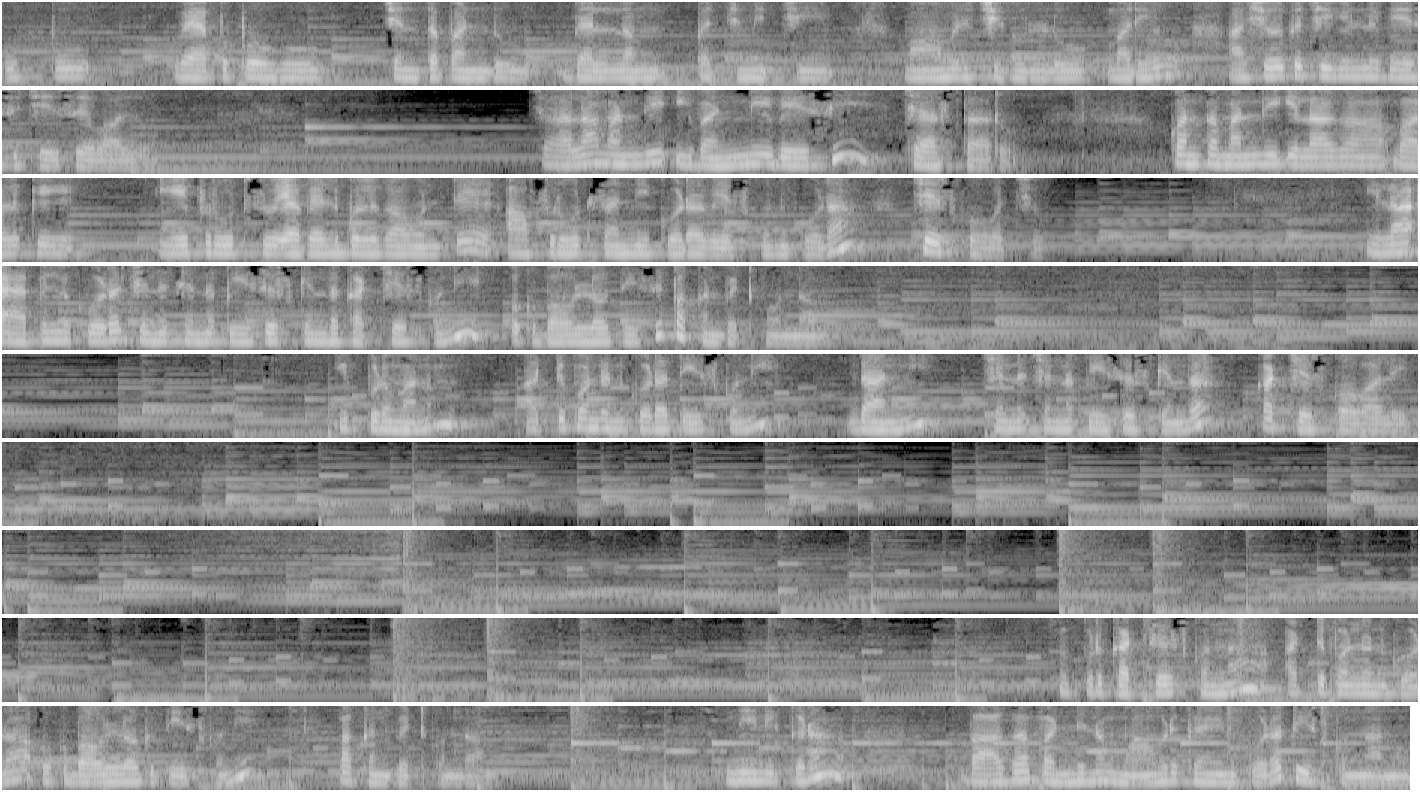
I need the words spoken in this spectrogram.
ఉప్పు వేపపోవు చింతపండు బెల్లం పచ్చిమిర్చి మామిడి చిగుళ్ళు మరియు అశోక చిగుళ్ళు వేసి చేసేవాళ్ళు. చాలామంది ఇవన్నీ వేసి చేస్తారు. కొంతమంది ఇలాగా వాళ్ళకి ఏ ఫ్రూట్స్ అవైలబుల్గా ఉంటే ఆ ఫ్రూట్స్ అన్నీ కూడా వేసుకుని కూడా చేసుకోవచ్చు. ఇలా యాపిల్ని కూడా చిన్న చిన్న పీసెస్ కింద కట్ చేసుకొని ఒక బౌల్లో తీసి పక్కన పెట్టుకుందాం. ఇప్పుడు మనం అట్టిపండుని కూడా తీసుకొని దాన్ని చిన్న చిన్న పీసెస్ కింద కట్ చేసుకోవాలి. ఇప్పుడు కట్ చేసుకున్న అట్టిపండును కూడా ఒక బౌల్లోకి తీసుకొని పక్కన పెట్టుకుందాం. నేను ఇక్కడ బాగా పండిన మామిడికాయను కూడా తీసుకున్నాను.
